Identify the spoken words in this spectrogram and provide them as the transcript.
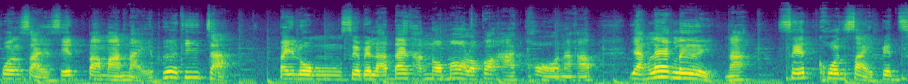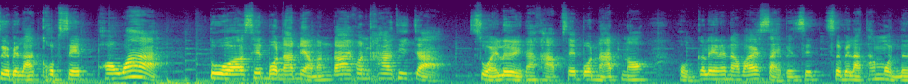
ควรใส่เซตประมาณไหนเพื่อที่จะไปลงเซเบรัสได้ทั้ง normal แล้วก็ hardcore นะครับ อย่างแรกเลยนะ เซตควรใส่เป็นเซเบรัสครบเซตเพราะว่า ตัวเซตโบนัสเนี่ยมันได้ค่อนข้างที่จะสวยเลยนะครับเซตโบนัสเนาะผมก็เลยแนะนำว่าใส่เป็นเซตเซเบรัสทั้งหมดเล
